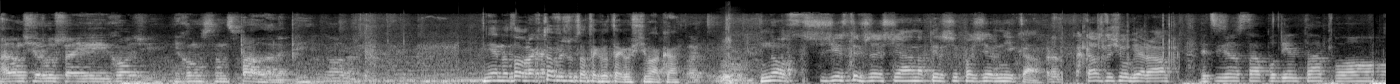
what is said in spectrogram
ale on się rusza i chodzi, niech on stąd spada lepiej. Nie no dobra, kto wyrzuca tego, tego ślimaka? Noc, 30 września na 1 października. Każdy się ubiera. Decyzja została podjęta po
